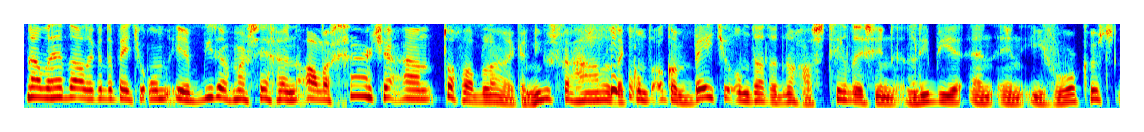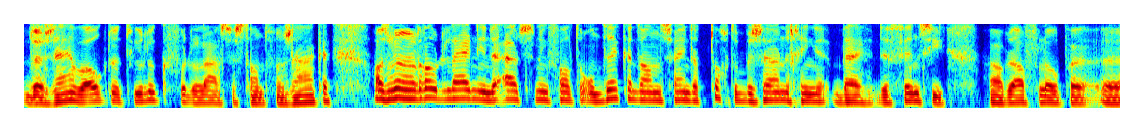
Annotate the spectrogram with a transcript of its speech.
Nou, we hebben, het een beetje oneerbiedig maar zeggen... een allegaartje aan toch wel belangrijke nieuwsverhalen. dat komt ook een beetje omdat het nogal stil is in Libië en in Ivoorkust. Daar zijn we ook natuurlijk voor de laatste stand van zaken. Als er een rode lijn in de uitzending valt te ontdekken... dan zijn dat toch de bezuinigingen bij Defensie... waar we de afgelopen uh,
